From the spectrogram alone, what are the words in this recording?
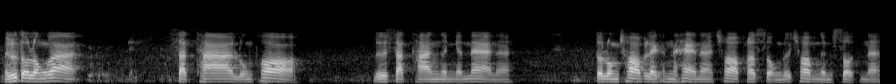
ไม่รู้ตกลงว่าศรัทธาหลวงพ่อ หรือศรัทธาเงินกันแน่นะตกลงชอบอะไรกันแน่นะชอบพระสงฆ์หรือชอบเงินสดนะ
